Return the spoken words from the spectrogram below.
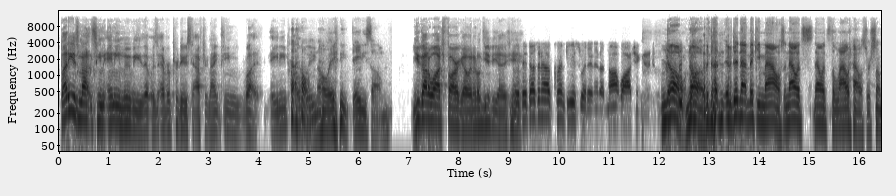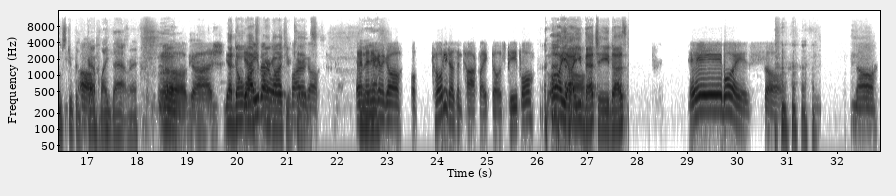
Buddy has not seen any movie that was ever produced after nineteen what eighty probably. no, 80, 80 something. You got to watch Fargo, and it'll give you a hint. If it doesn't have Clint Eastwood in it, I'm not watching it. No, no, if it doesn't, if it didn't have Mickey Mouse, and now it's now it's the Loud House or some stupid Oh. crap like that, right? Oh gosh. Yeah, don't Yeah, watch Fargo watch with your Fargo. kids. And Oh, then yeah. you're gonna go. Well, Cody doesn't talk like those people. Oh yeah, you Oh. betcha he does. Hey boys. So no.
